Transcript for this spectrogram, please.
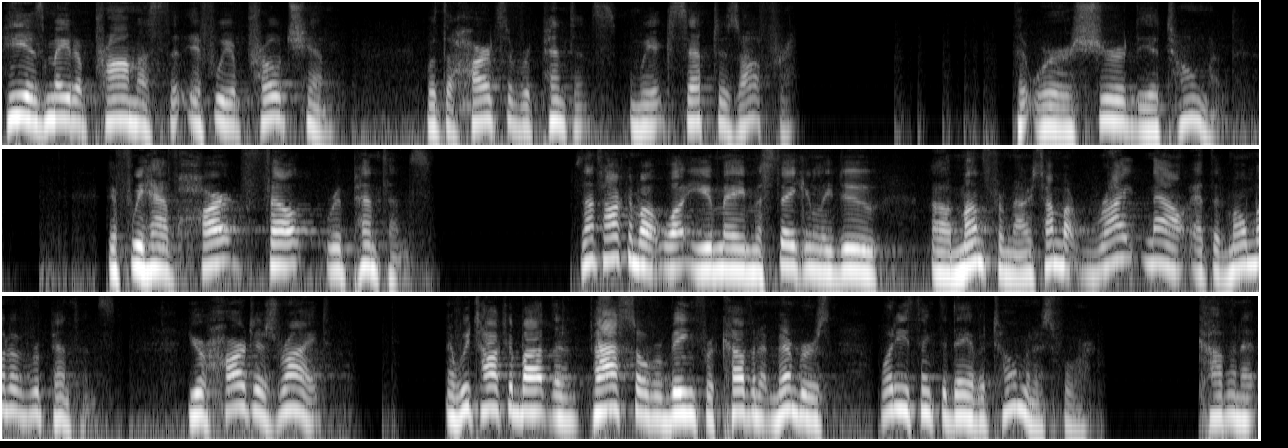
He has made a promise that if we approach Him with the hearts of repentance and we accept His offering, that we're assured the atonement. If we have heartfelt repentance, He's not talking about what you may mistakenly do a month from now. He's talking about right now at the moment of repentance. Your heart is right. And we talked about the Passover being for covenant members. What do you think the Day of Atonement is for? Covenant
